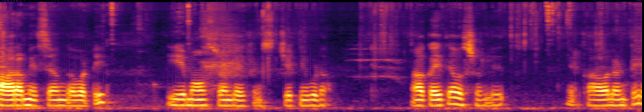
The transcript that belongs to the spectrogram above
కారం వేసాం కాబట్టి ఏం అవసరం లేదు ఫ్రెండ్స్. చట్నీ కూడా నాకైతే అవసరం లేదు. మీరు కావాలంటే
